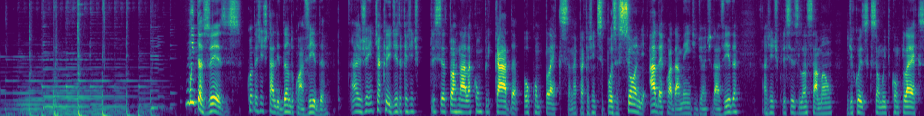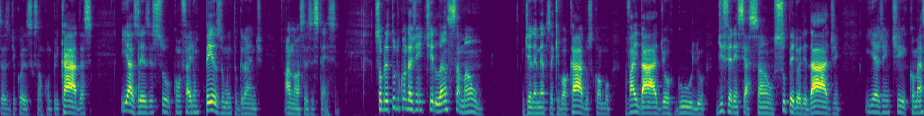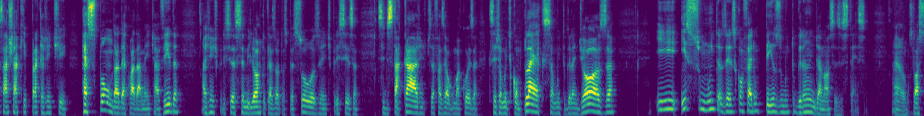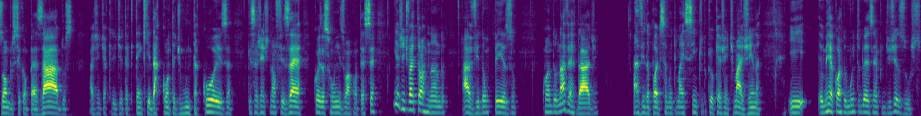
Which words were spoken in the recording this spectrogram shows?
Muitas vezes, quando a gente está lidando com a vida, a gente acredita que a gente precisa torná-la complicada ou complexa, né? Para que a gente se posicione adequadamente diante da vida, a gente precisa lançar mão de coisas que são muito complexas, de coisas que são complicadas, e às vezes isso confere um peso muito grande à nossa existência. Sobretudo quando a gente lança mão de elementos equivocados como vaidade, orgulho, diferenciação, superioridade, e a gente começa a achar que para que a gente responda adequadamente à vida, a gente precisa ser melhor do que as outras pessoas, a gente precisa se destacar, a gente precisa fazer alguma coisa que seja muito complexa, muito grandiosa. E isso muitas vezes confere um peso muito grande à nossa existência. É, os nossos ombros ficam pesados, a gente acredita que tem que dar conta de muita coisa, que se a gente não fizer, coisas ruins vão acontecer, e a gente vai tornando a vida um peso, quando na verdade a vida pode ser muito mais simples do que o que a gente imagina. E eu me recordo muito do exemplo de Jesus.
